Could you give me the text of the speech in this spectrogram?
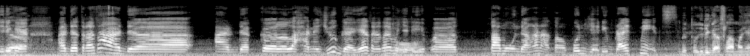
jadi Iya. kayak ada ternyata ada ada kelelahannya juga ya ternyata Betul. menjadi eh, tamu undangan ataupun jadi bridesmaids Betul. Jadi nggak selamanya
